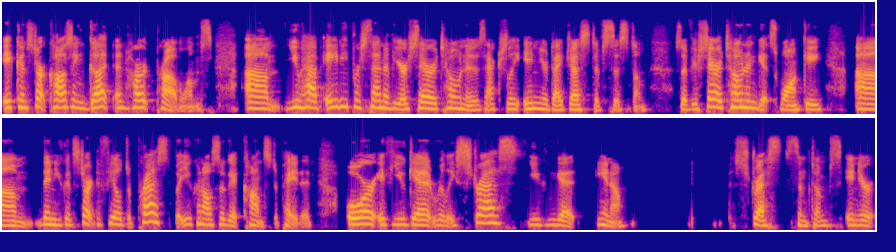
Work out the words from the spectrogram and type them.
it can start causing gut and heart problems. Um, you have 80 percent of your serotonin is actually in your digestive system. So if your serotonin gets wonky um, then you can start to feel depressed but you can also get constipated. Or if you get really stressed you can get you know stress symptoms in your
